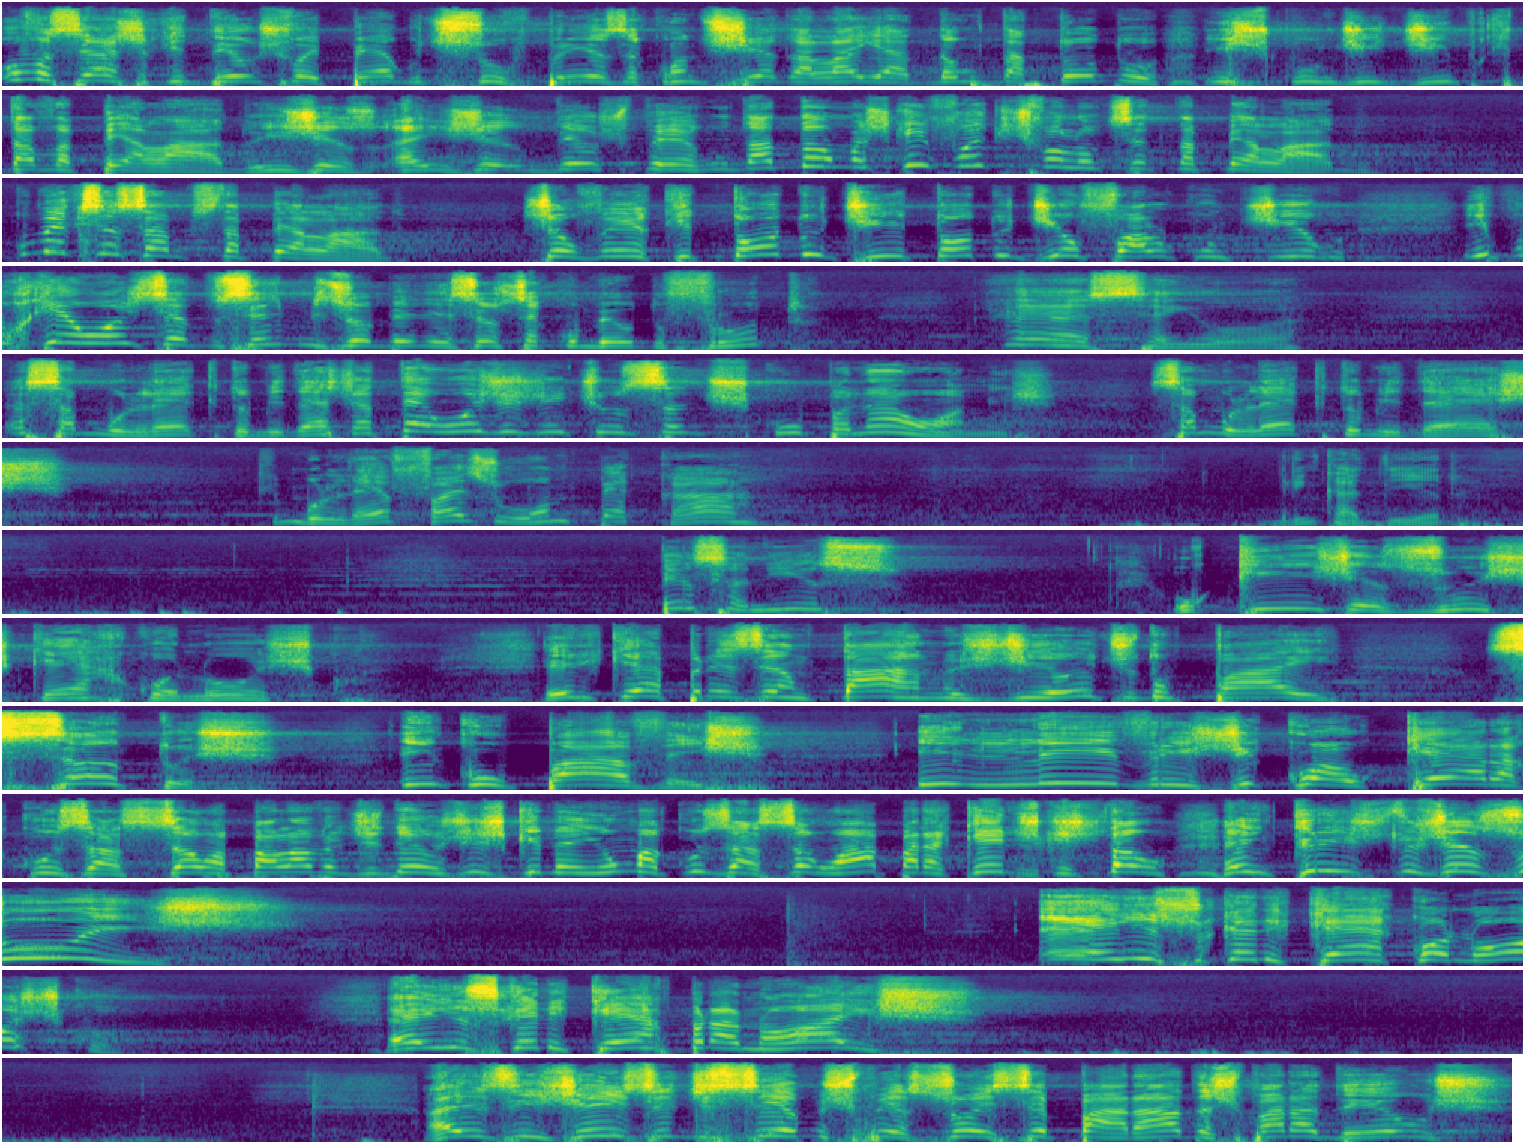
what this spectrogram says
Ou você acha que Deus foi pego de surpresa quando chega lá e Adão está todo escondidinho porque estava pelado? E Jesus, aí Deus pergunta: Adão, mas quem foi que te falou que você está pelado? Como é que você sabe que está pelado? Se eu venho aqui todo dia, todo dia eu falo contigo. E por que hoje você, você me desobedeceu, você comeu do fruto? É, Senhor. Essa mulher que tu me deste, até hoje a gente usa essa desculpa, né, homens? Essa mulher que tu me deste, que mulher faz o homem pecar. Brincadeira. Pensa nisso. O que Jesus quer conosco? Ele quer apresentar-nos diante do Pai, santos, inculpáveis e livres de qualquer acusação. A palavra de Deus diz que nenhuma acusação há para aqueles que estão em Cristo Jesus. É isso que Ele quer conosco, é isso que Ele quer para nós. A exigência de sermos pessoas separadas para Deus,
